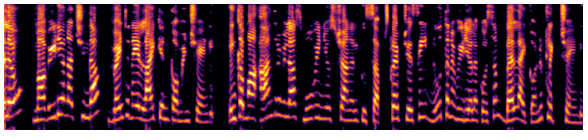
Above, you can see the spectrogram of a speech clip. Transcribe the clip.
హలో మా వీడియో నచ్చిందా? వెంటనే లైక్ అండ్ కామెంట్ చేయండి. ఇంకా మా ఆంధ్ర విలాస్ మూవీ న్యూస్ ఛానల్కు సబ్స్క్రైబ్ చేసి నూతన వీడియోల కోసం బెల్ ఐకాన్ క్లిక్ చేయండి.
